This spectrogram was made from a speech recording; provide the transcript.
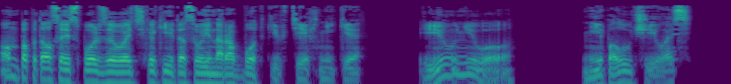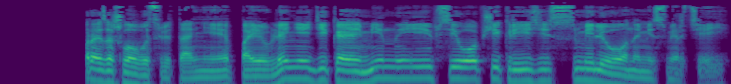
он попытался использовать какие-то свои наработки в технике, и у него не получилось произошло выцветание, появление дикой мины и всеобщий кризис с миллионами смертей.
